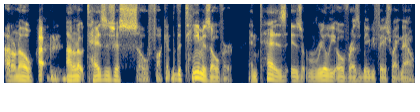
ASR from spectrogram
I don't know. I, I don't know. Tez is just so fucking. The team is over, and Tez is really over as a baby face right now.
